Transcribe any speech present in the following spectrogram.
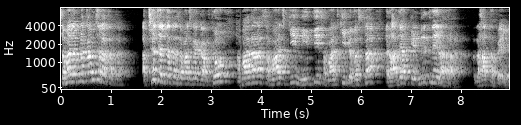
समाज अपना काम चलाता था। अच्छा चलता था समाज का काम। क्यों? हमारा समाज की नीति, समाज की व्यवस्था राजा केंद्रित नहीं रहा रहा था पहले।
